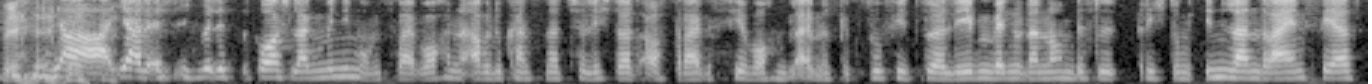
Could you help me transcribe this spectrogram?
Ja, ja, ich, ich würde jetzt vorschlagen Minimum zwei Wochen, aber du kannst natürlich dort auch drei bis vier Wochen bleiben. Es gibt so viel zu erleben, wenn du dann noch ein bisschen Richtung Inland reinfährst.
